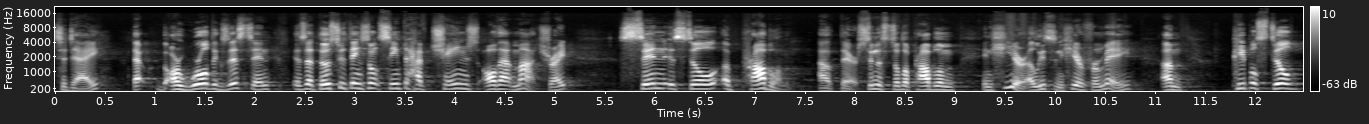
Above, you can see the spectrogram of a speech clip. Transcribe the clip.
today, that our world exists in, is that those two things don't seem to have changed all that much, right? Sin is still a problem out there. Sin is still a problem in here, at least in here for me. Um, people still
